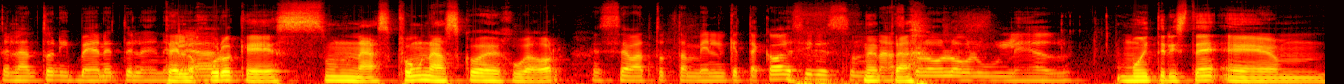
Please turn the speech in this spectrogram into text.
El Anthony Bennett de la NBA. Te lo juro que es un as- fue un asco de jugador. Ese vato también, el que te acabo de decir es un Neta. asco, luego lo googleas. Muy triste. eh,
